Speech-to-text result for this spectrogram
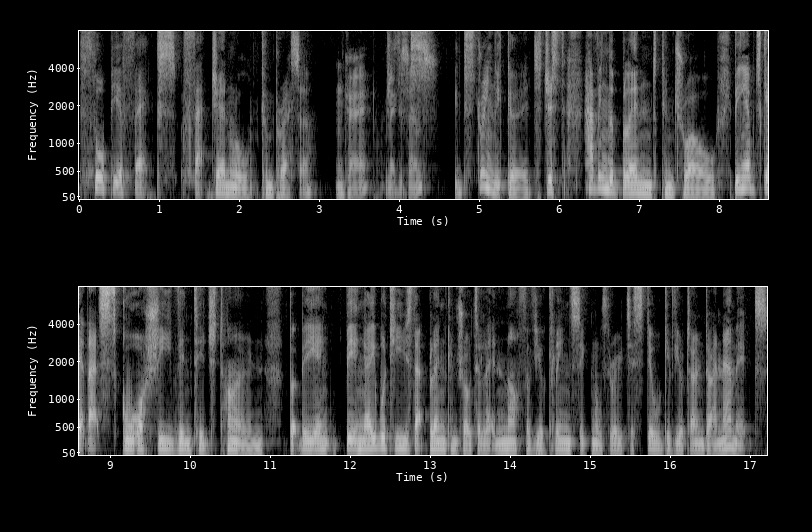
ThorpyFX Fat General compressor Okay, makes sense. Extremely good. Just having the blend control, being able to get that squashy vintage tone, but being being able to use that blend control to let enough of your clean signal through to still give your tone dynamics.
